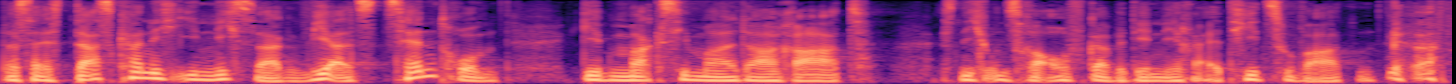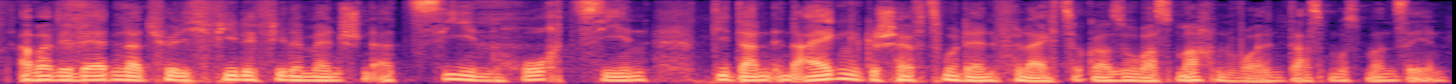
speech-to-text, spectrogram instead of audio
Das heißt, das kann ich Ihnen nicht sagen. Wir als Zentrum geben maximal da Rat. Ist nicht unsere Aufgabe, denen ihre IT zu warten. Ja. Aber wir werden natürlich viele, viele Menschen erziehen, hochziehen, die dann in eigenen Geschäftsmodellen vielleicht sogar sowas machen wollen. Das muss man sehen.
